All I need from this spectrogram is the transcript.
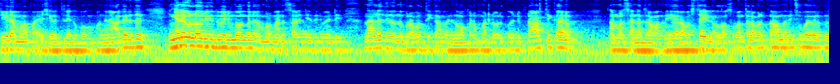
ശീലം നമ്മളെ പഴയ ശീലത്തിലേക്ക് പോകും. അങ്ങനെ ആകരുത്. ഇങ്ങനെയുള്ള ഒരു ഇത് വരുമ്പോഴെങ്കിലും നമ്മൾ മനസ്സറിഞ്ഞതിന് വേണ്ടി നല്ലതിലൊന്ന് പ്രവർത്തിക്കാൻ വേണ്ടി നോക്കണം. മറ്റുള്ളവർക്ക് വേണ്ടി പ്രാർത്ഥിക്കാനും നമ്മൾ സന്നദ്ധമാകണം ഈ ഒരവസ്ഥയിൽ അള്ളാഹു സുബാൻ തല അവർക്ക് ആ മരിച്ചു പോയവർക്ക്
